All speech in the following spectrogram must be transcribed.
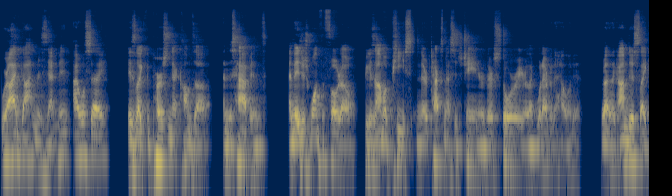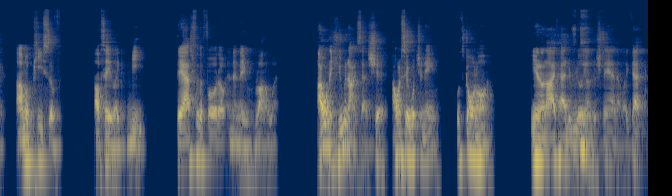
where I've gotten resentment, I will say, is like the person that comes up and this happens and they just want the photo because I'm a piece in their text message chain or their story or like whatever the hell it is. Right? Like, I'm just like, I'm a piece of, I'll say like meat. They ask for the photo and then they run away. I want to humanize that shit. I want to say, what's your name? What's going on? You know, and I've had to really understand that like that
